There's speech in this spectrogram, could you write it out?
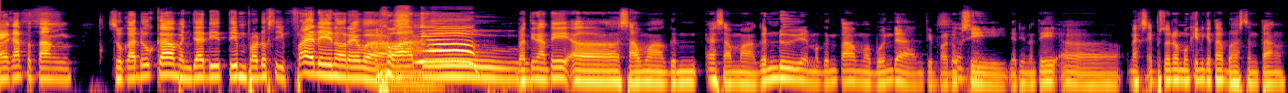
ya kan tentang suka duka menjadi tim produksi Friday Noreba. Waduh. Berarti nanti eh, sama gen eh sama Genduy sama Genta sama Bondan tim produksi. Jadi nanti eh, next episode mungkin kita bahas tentang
